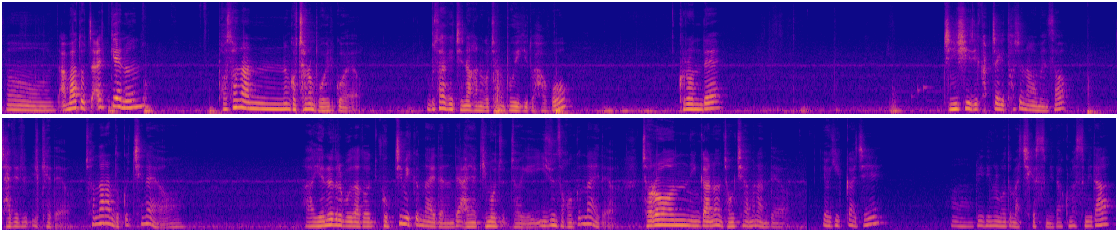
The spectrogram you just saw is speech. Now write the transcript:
어, 아마도 짧게는 벗어나는 것처럼 보일 거예요. 무사하게 지나가는 것처럼 보이기도 하고. 그런데 진실이 갑자기 터져 나오면서 자리를 잃게 돼요. 천하람도 끝이네요. 아, 얘네들보다도 국짐이 끝나야 되는데, 아니야, 김어준, 저기, 이준석은 끝나야 돼요. 저런 인간은 정치하면 안 돼요. 여기까지 어, 리딩을 모두 마치겠습니다. 고맙습니다.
